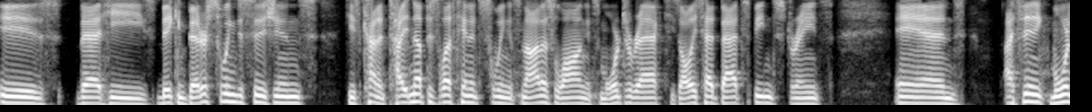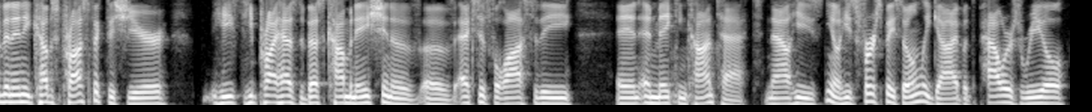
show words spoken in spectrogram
is that he's making better swing decisions. He's kind of tightened up his left-handed swing. It's not as long. It's more direct. He's always had bat speed and strength. And I think more than any Cubs prospect this year, he he probably has the best combination of of exit velocity and and making contact. Now he's you know he's first base only guy, but the power's real.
